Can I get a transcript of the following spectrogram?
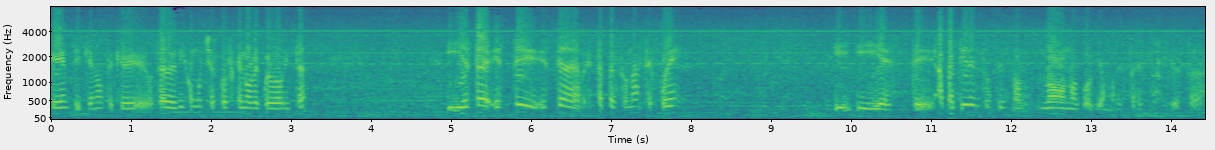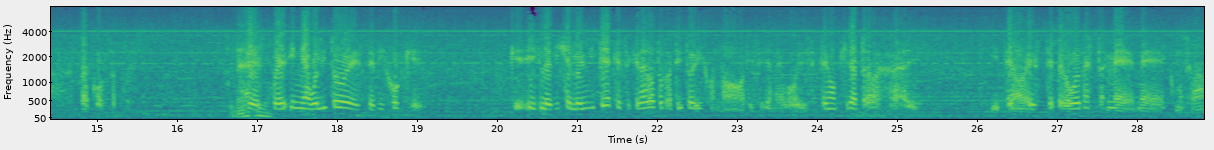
gente y que no sé qué, o sea, le dijo muchas cosas que no recuerdo ahorita. Y esta, este, esta, esta persona se fue. Y, y este, a partir de entonces no, no nos volvió a molestar esta, esta, esta cosa, pues. Después, y mi abuelito este, dijo que, que y le dije, lo invité a que se quedara otro ratito y dijo, no, dice, ya me voy, dice, tengo que ir a trabajar y, y tengo, este, pero bueno, está- me, me, ¿cómo se llama?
